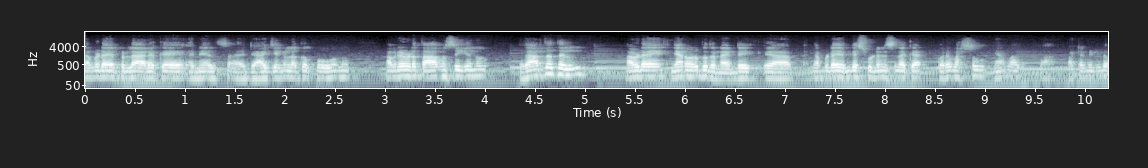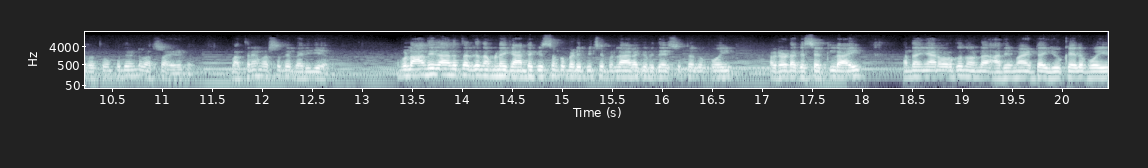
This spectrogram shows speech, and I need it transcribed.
നമ്മുടെ പിള്ളേരൊക്കെ അന്യ രാജ്യങ്ങളിലൊക്കെ പോകുന്നു അവരവിടെ താമസിക്കുന്നു. യഥാർത്ഥത്തിൽ അവിടെ ഞാൻ ഓർക്കുന്നുണ്ട് എന്റെ നമ്മുടെ എന്റെ സ്റ്റുഡൻസിനൊക്കെ കുറേ വർഷം ഞാൻ പട്ടം കിട്ടിയിട്ട് പത്ത് മുപ്പത്തിരണ്ട് വർഷമായിട്ട് അത്രയും വർഷത്തെ പരിചയം അപ്പോൾ ആദ്യകാലത്തൊക്കെ നമ്മൾ ഈ കാറ്റഗിസ്റ്റൊക്കെ പഠിപ്പിച്ച പിള്ളേരൊക്കെ വിദേശത്തൊക്കെ പോയി അവരോടൊക്കെ സെറ്റിലായി. അന്ന് ഞാൻ ഓർക്കുന്നുണ്ട് ആദ്യമായിട്ട് യു കെയിൽ പോയി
